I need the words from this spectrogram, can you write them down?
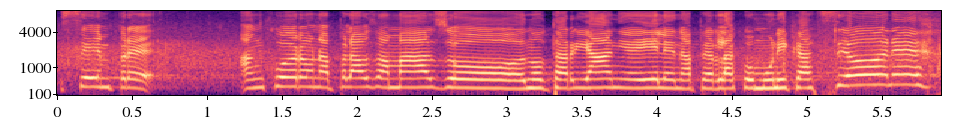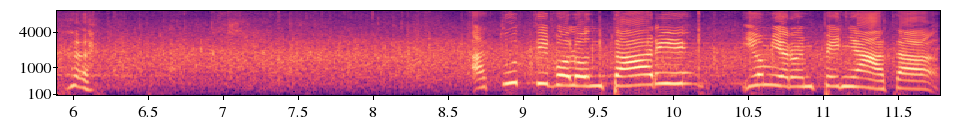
Sempre ancora un applauso a Maso, Notariani e Elena per la comunicazione. A tutti i volontari io mi ero impegnata,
